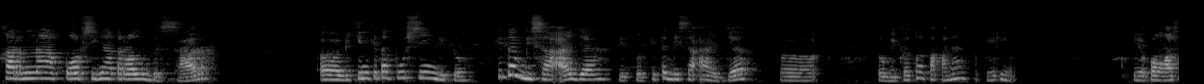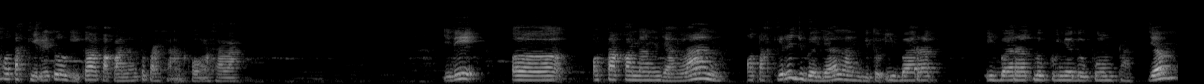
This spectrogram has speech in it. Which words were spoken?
karena porsinya terlalu besar uh, bikin kita pusing gitu. Kita bisa aja gitu kita bisa aja uh, logika tuh otak kanan atau kiri. Ya ya kalau nggak salah otak kiri itu logika otak kanan tuh perasaan kalau nggak salah. Jadi uh, otak kanan jalan otak kiri juga jalan gitu. Ibarat ibarat lu punya 24 jam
